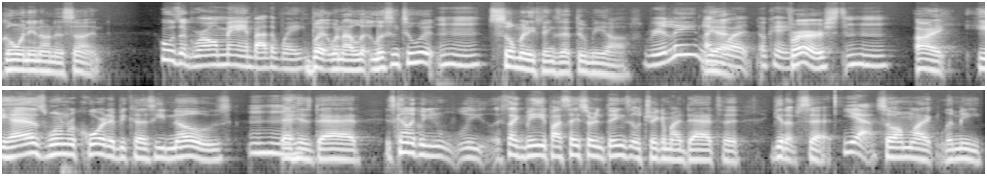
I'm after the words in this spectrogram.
going in on his son? Who's a grown man, by the way. But when I li- listened to it, mm-hmm. so many things that threw me off. Really? Like Yeah. what? Okay. 1st mm-hmm. all right, he has one recorded because he knows that his dad. It's kind of like when you. We, it's like me. If I say certain things, it'll trigger my dad to get upset. Yeah. So I'm like, let me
